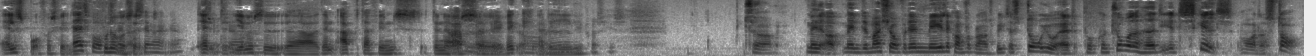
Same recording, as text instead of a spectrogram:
alle spor forsvinde. Alt sprog 100 forsvinder simpelthen, ja. Det Alt jeg- hjemmeside og den app, der findes, den er også øh, væk, og det ja, hele. Præcis. Så, men, og, men det er meget sjovt, for den mail, der kom fra Groundspeak, der stod jo, at på kontoret havde de et skilt, hvor der står,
